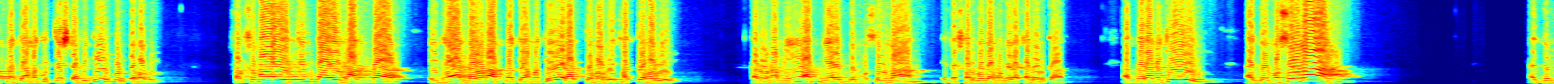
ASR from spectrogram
আপনাকে আমাকে চেষ্টা ফিকির করতে হবে। সবসময় এই চিন্তা, এই ধারণা এই ধ্যান ধারণা আপনাকে আমাকে রাখতে হবে, থাকতে হবে। কারণ আমি, আপনি আর একজন মুসলমান, এটা সর্বদা মনে রাখা দরকার। আপনার আমি কি? একজন মুসলমান। একজন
